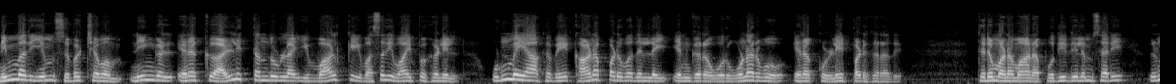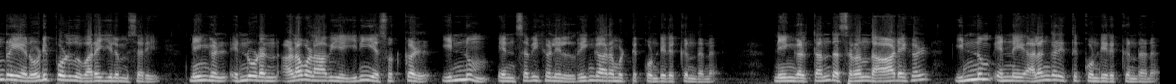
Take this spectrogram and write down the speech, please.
நிம்மதியும் சுபிட்சமும் நீங்கள் எனக்கு அள்ளித் தந்துள்ள இவ்வாழ்க்கை வசதி வாய்ப்புகளில் உண்மையாகவே காணப்படுவதில்லை என்கிற ஒரு உணர்வு எனக்குள் ஏற்படுகிறது. திருமணமான புதிதிலும் சரி இன்றைய நொடிப்பொழுது வரையிலும் சரி நீங்கள் என்னுடன் அளவளாவிய இனிய சொற்கள் இன்னும் என் செவிகளில் ரீங்காரமிட்டுக் கொண்டிருக்கின்றன. நீங்கள் தந்த சிறந்த ஆடைகள் இன்னும் என்னை அலங்கரித்துக் கொண்டிருக்கின்றன.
